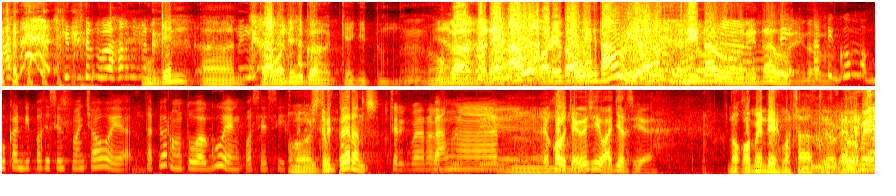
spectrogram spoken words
gitu banget Mungkin eh, cowoknya juga kayak gitu. Hmm, oh iya. enggak, ada yang tahu. Ada yang tahu. Ada yang tahu ya. Ada yang tahu, ada yang tahu. tapi gue bukan diposesif sama cowok ya tapi orang tua gue yang posesif Oh, Street parents. cerik banget Banget. berarti. Ya kalau cewek sih wajar sih ya. no comment deh masalah No itu. comment.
